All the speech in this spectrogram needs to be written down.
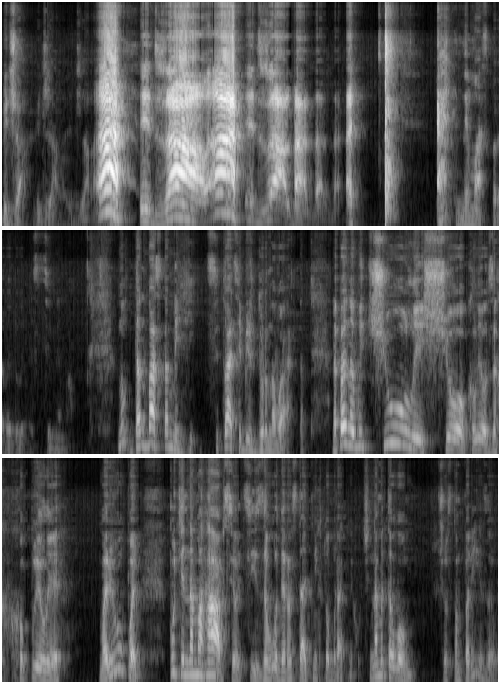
Віджали, віджали, віджали. А, віджали, а, віджали, да, да, да. Ех, нема справедливості, нема. Ну, Донбас там ситуація більш дурновата. Напевно, ви чули, що коли от захопили Маріуполь, Путін намагався оці заводи роздати, ніхто брати не хоче. На металом щось там порізали.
